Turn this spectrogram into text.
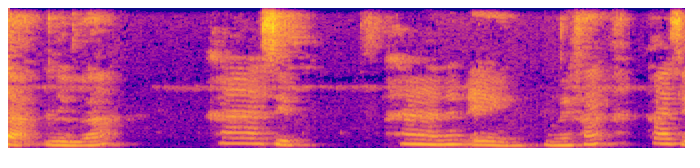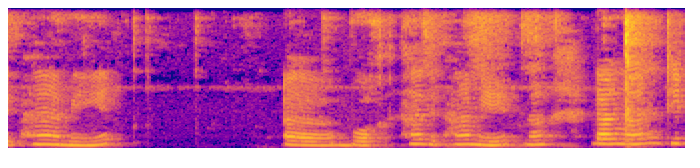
จะเหลือ55นั่นเองเห็นไหมคะ55เมตรเอ่อบวก55เมตรนะดังนั้นทิศ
